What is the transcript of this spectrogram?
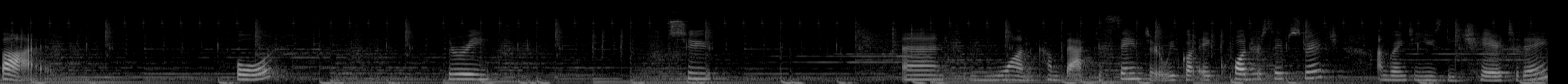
Five, four, three, two, and one. Come back to center. We've got a quadricep stretch. I'm going to use the chair today.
